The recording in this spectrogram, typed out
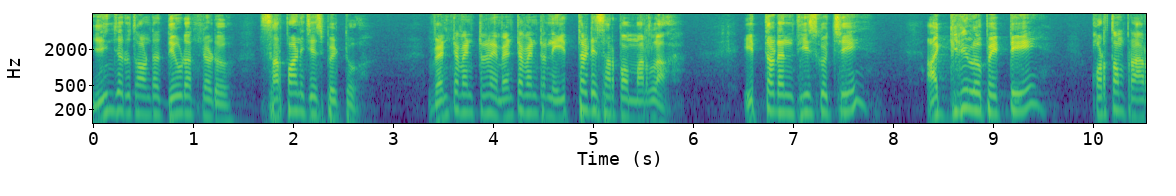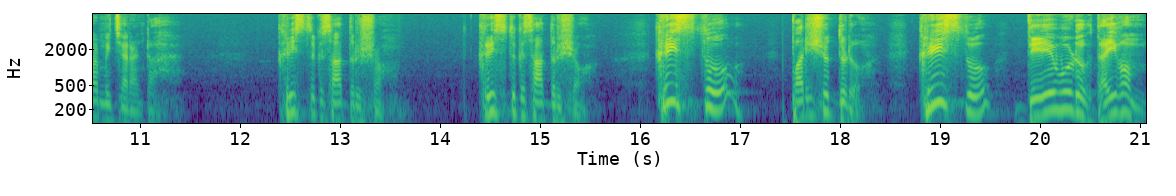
ఏం జరుగుతూ ఉంటారు దేవుడు అంటున్నాడు సర్పాన్ని చేసి పెట్టు. వెంట వెంటనే వెంట వెంటనే ఇత్తడి సర్పం మరలా. ఇత్తడిని తీసుకొచ్చి అగ్నిలో పెట్టి కొడతాం ప్రారంభించారంట. క్రీస్తుకి సాదృశ్యం. క్రీస్తుకి సాదృశ్యం. క్రీస్తు పరిశుద్ధుడు. క్రీస్తు దేవుడు దైవం.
